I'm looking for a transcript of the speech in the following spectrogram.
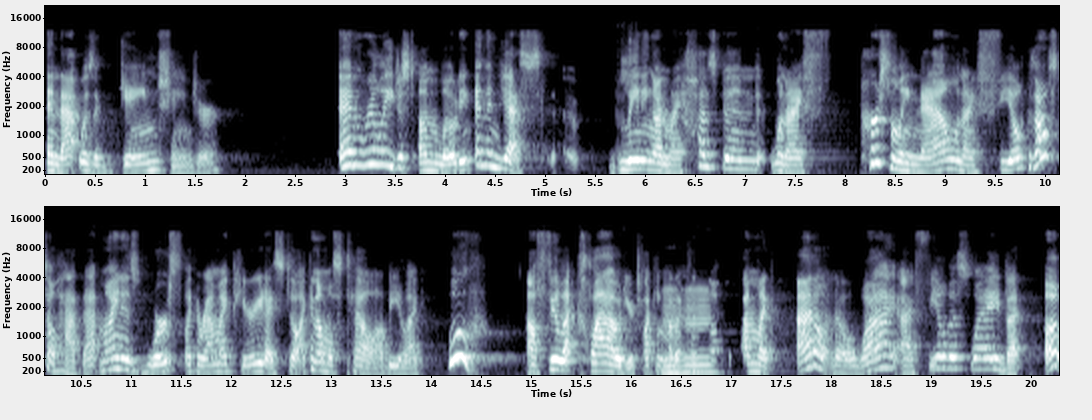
and that was a game changer. And really just unloading. And then, yes, leaning on my husband when I personally now when I feel because I'll still have that. Mine is worse. Like around my period, I still I can almost tell. I'll be like, whoo, I'll feel that cloud you're talking about. Mm-hmm. I'm like, I don't know why I feel this way, but oh,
